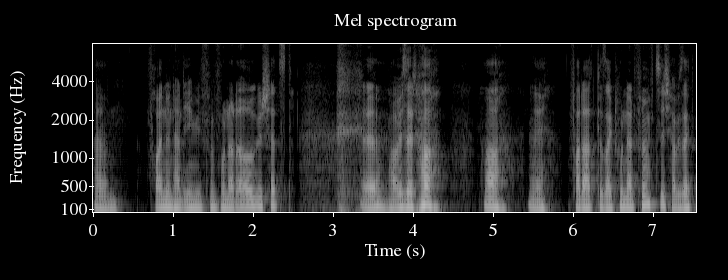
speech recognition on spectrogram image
Ähm, Freundin hat irgendwie 500 Euro geschätzt. äh, habe ich gesagt, oh, oh, nee. Vater hat gesagt 150. Habe ich gesagt,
